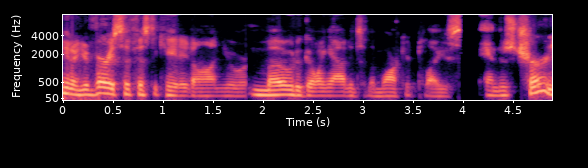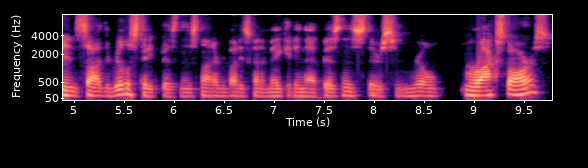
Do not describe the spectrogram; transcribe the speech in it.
you know, you're very sophisticated on your mode of going out into the marketplace. And there's churn inside the real estate business. Not everybody's going to make it in that business. There's some real rock stars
